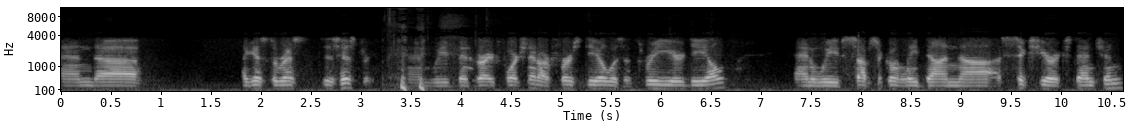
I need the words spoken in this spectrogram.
and uh, I guess the rest is history. and we've been very fortunate. Our first deal was a three-year deal, and we've subsequently done uh, a six-year extension,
